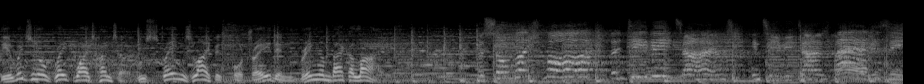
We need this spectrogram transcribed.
the original great white hunter whose strange life is portrayed in Bring 'em Back Alive. There's so much more than TV Times in TV Times Magazine.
